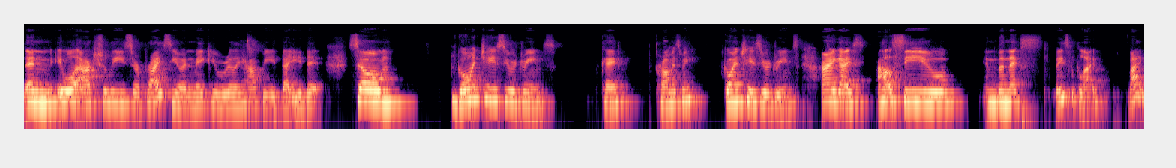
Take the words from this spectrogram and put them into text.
And it will actually surprise you and make you really happy that you did. So go and chase your dreams. Okay. Promise me. Go and chase your dreams. All right, guys. I'll see you in the next Facebook Live. Bye.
